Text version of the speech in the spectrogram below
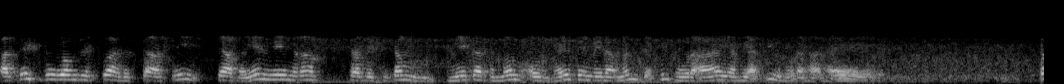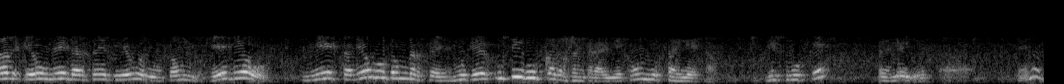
अदृष्ट पूर्वम दृष्टवा दृष्टास्मी क्या भयन में मना प्रविष्टम मे का संगम और भय से मेरा मन व्यथित हो रहा है या व्यापी हो रहा है? तब एवं में दर्शे देव रूपम, हे देव, मैं तदेव रूपम दर्शे मुझे उसी रूप का दर्शन कराइए, कौन रूप पहले था जिस रूप के पहले है ना?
